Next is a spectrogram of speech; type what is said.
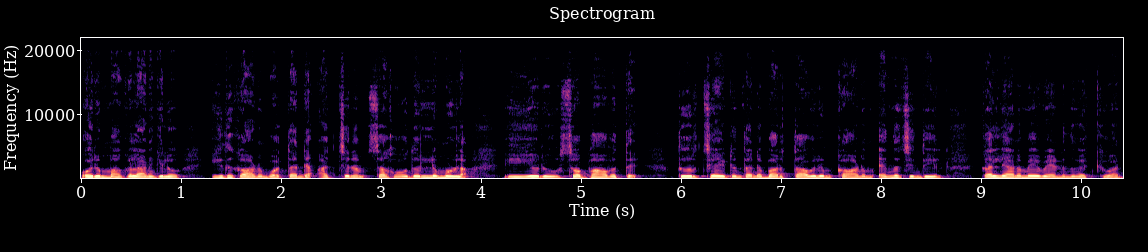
ഒരു മകളാണെങ്കിലോ ഇത് കാണുമ്പോൾ തന്റെ അച്ഛനും സഹോദരനിലുമുള്ള ഈ ഒരു സ്വഭാവത്തെ തീർച്ചയായിട്ടും തന്റെ ഭർത്താവിലും കാണും എന്ന ചിന്തയിൽ കല്യാണമേ വേണ്ടെന്ന് വെക്കുവാൻ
